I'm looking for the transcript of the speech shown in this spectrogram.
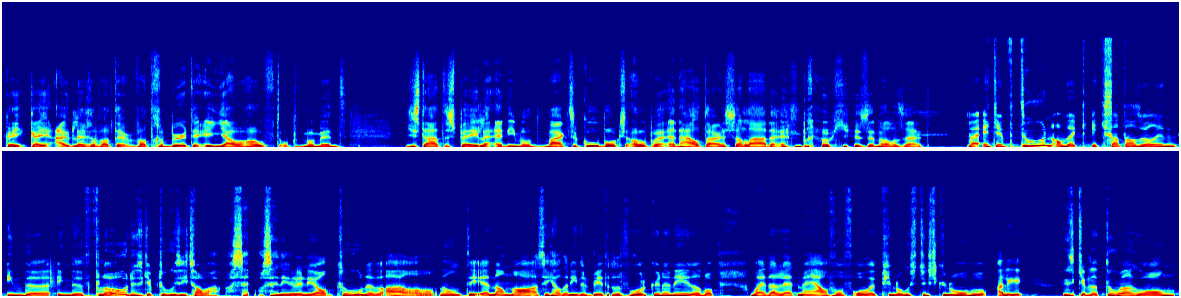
Kan je, kan je uitleggen wat, er, wat gebeurt er in jouw hoofd op het moment... Je staat te spelen en iemand maakt zijn coolbox open en haalt daar salade en broodjes en alles uit. Maar ik heb toen, omdat ik, ik zat al wel in, in, de, in de flow, dus ik heb toen gezegd van, wat, wat zijn, wat zijn jullie nu het doen? En, ah, en dan, ah, zeg, hadden ieder beter ervoor kunnen eten? Of, maar dat leidt mij af, of oh, heb je nog een stukje over? Allee, dus ik heb dat toen wel gewoon,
